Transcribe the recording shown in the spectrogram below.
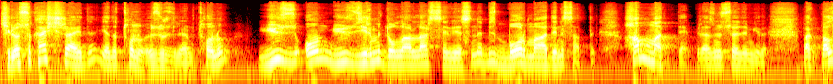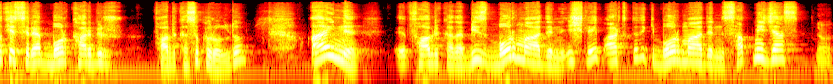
Kilosu kaç liraydı ya da tonu özür dilerim tonu 110-120 dolarlar seviyesinde biz bor madeni sattık. Ham madde biraz önce söylediğim gibi. Bak Balıkesir'e bor karbür fabrikası kuruldu. Aynı e, fabrikada biz bor madenini işleyip artık dedik ki bor madenini satmayacağız. Evet.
